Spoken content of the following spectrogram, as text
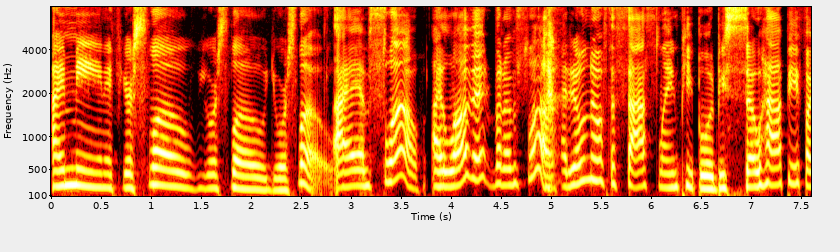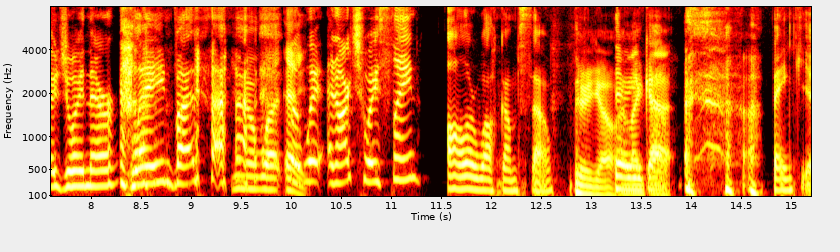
I mean, if you're slow, you're slow, you're slow. I am slow. I love it, but I'm slow. I don't know if the fast lane people would be so happy if I joined their lane, but You know what? but wait, in our choice lane, all are welcome. So There you go. There I you like go. that. thank you.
